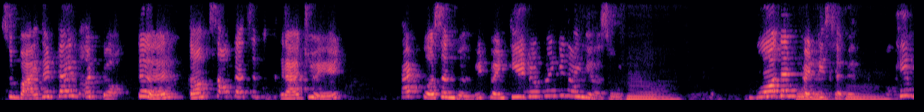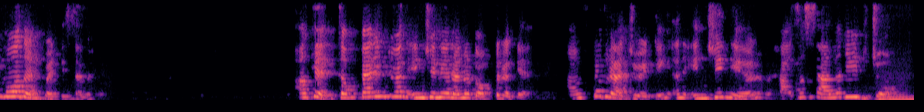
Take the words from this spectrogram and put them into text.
So by the time a doctor comes out as a graduate, that person will be 28 or 29 years old. Hmm. More than 27. hmm. Okay, more than 27. Again, comparing to an engineer and a doctor again. After graduating, an engineer has a salaried job Hmm.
